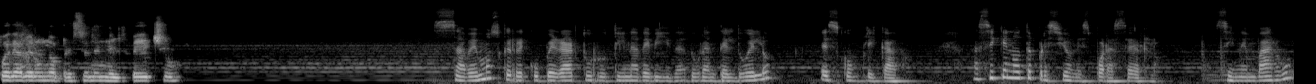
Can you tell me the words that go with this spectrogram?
puede haber una opresión en el pecho. Sabemos que recuperar tu rutina de vida durante el duelo es complicado, así que no te presiones por hacerlo. Sin embargo,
